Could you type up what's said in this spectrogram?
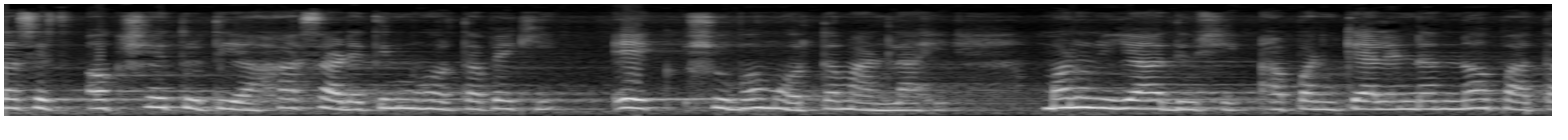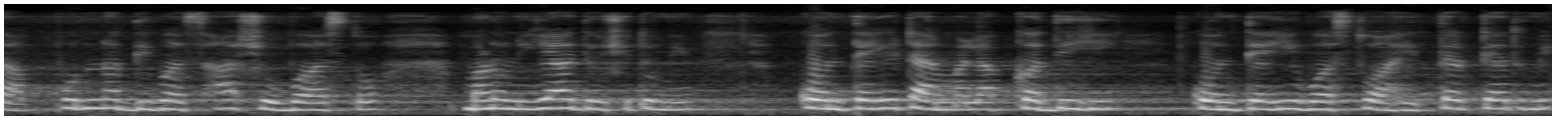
तसेच अक्षय तृतीया हा साडेतीन मुहूर्तापैकी एक शुभ मुहूर्त मानला आहे. म्हणून या दिवशी आपण कॅलेंडर न पाहता पूर्ण दिवस हा शुभ असतो. म्हणून या दिवशी तुम्ही कोणत्याही टायमाला कधीही कोणत्याही वस्तू आहेत तर त्या तुम्ही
